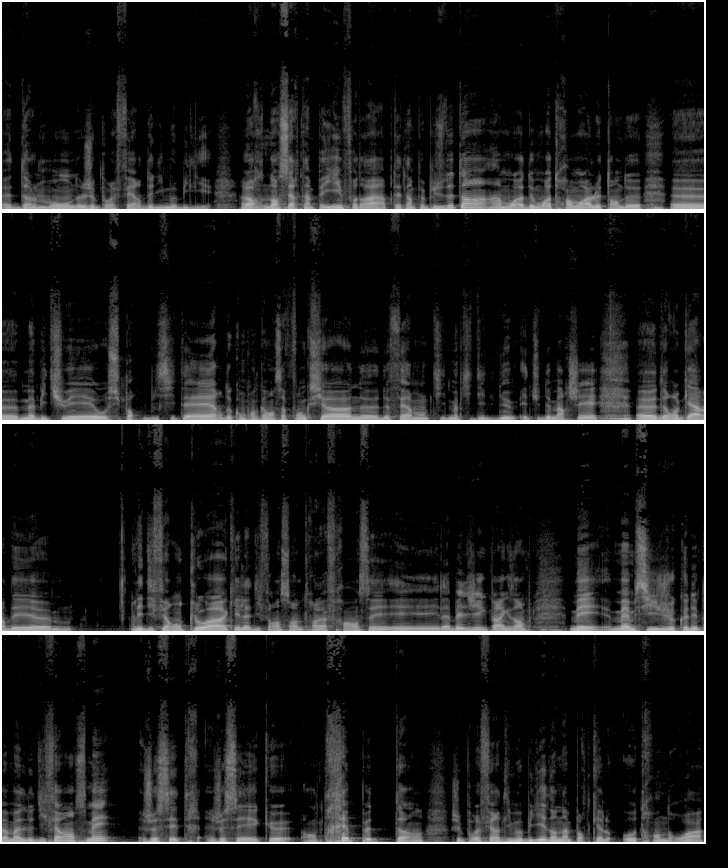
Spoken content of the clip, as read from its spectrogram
euh, dans le monde, je pourrais faire de l'immobilier. Alors, dans certains pays, il faudra peut-être un peu plus de temps, un mois, deux mois, trois mois, le temps de m'habituer au support publicitaire, de comprendre comment ça fonctionne, de faire mon petit, ma petite étude de marché, de regarder les différentes lois, quelle est la différence entre la France et, la Belgique, par exemple. Mais même si je connais pas mal de différences, mais je sais, je que en très peu de temps, je pourrais faire de l'immobilier dans n'importe quel autre endroit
